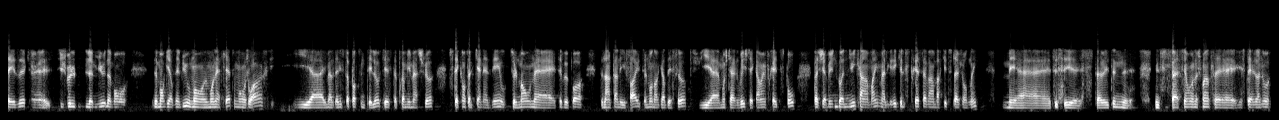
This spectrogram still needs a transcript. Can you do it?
saisir que si je veux le mieux de mon de mon gardien de but ou mon, mon athlète ou mon joueur, il, euh, il m'avait donné cette opportunité-là, que ce premier match-là, c'était contre le Canadien où tout le monde, euh, tu veux pas, dans le temps des fêtes, tout le monde regardait ça. Puis euh, moi, j'étais arrivé, j'étais quand même frais dispo parce que j'avais une bonne nuit quand même, malgré que le stress avait embarqué toute la journée. Mais euh, tu sais, ça avait été une, une situation, là, je pense que c'était Renaud.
